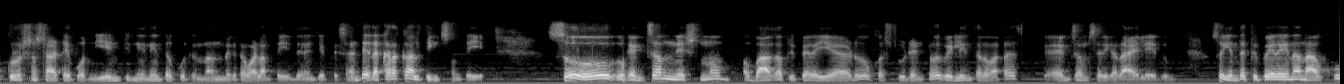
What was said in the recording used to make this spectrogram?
ఉక్రోషం స్టార్ట్ అయిపోతుంది ఏంటి నేనేం తక్కువ తిన్నాను మిగతా వాళ్ళంతా ఇది అని చెప్పేసి అంటే రకరకాల థింగ్స్ ఉంటాయి. సో ఒక ఎగ్జామినేషన్ బాగా ప్రిపేర్ అయ్యాడు ఒక స్టూడెంట్ వెళ్ళిన తర్వాత ఎగ్జామ్ సరిగా రాయలేదు. సో ఎంత ప్రిపేర్ అయినా నాకు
